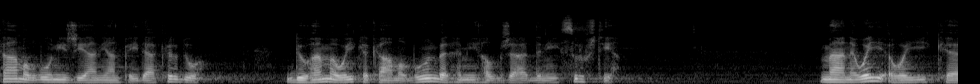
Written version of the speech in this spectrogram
کامڵ بوونی ژیانیان پەیدا کردووە. دووهەم ئەوەی کە کامڵ بوون بەرهەمی هەڵبژاردنی سروشتیە. مانەوەی ئەوەی کە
